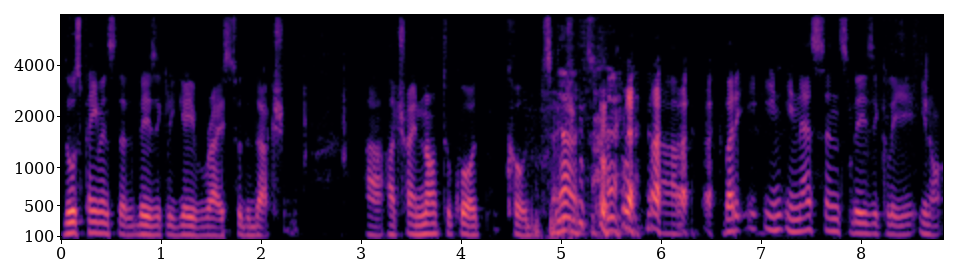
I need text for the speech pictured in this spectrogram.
Those payments that basically gave rise to deduction. Uh, I'll try not to quote code sections. Um, but in, in essence, basically, you know,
